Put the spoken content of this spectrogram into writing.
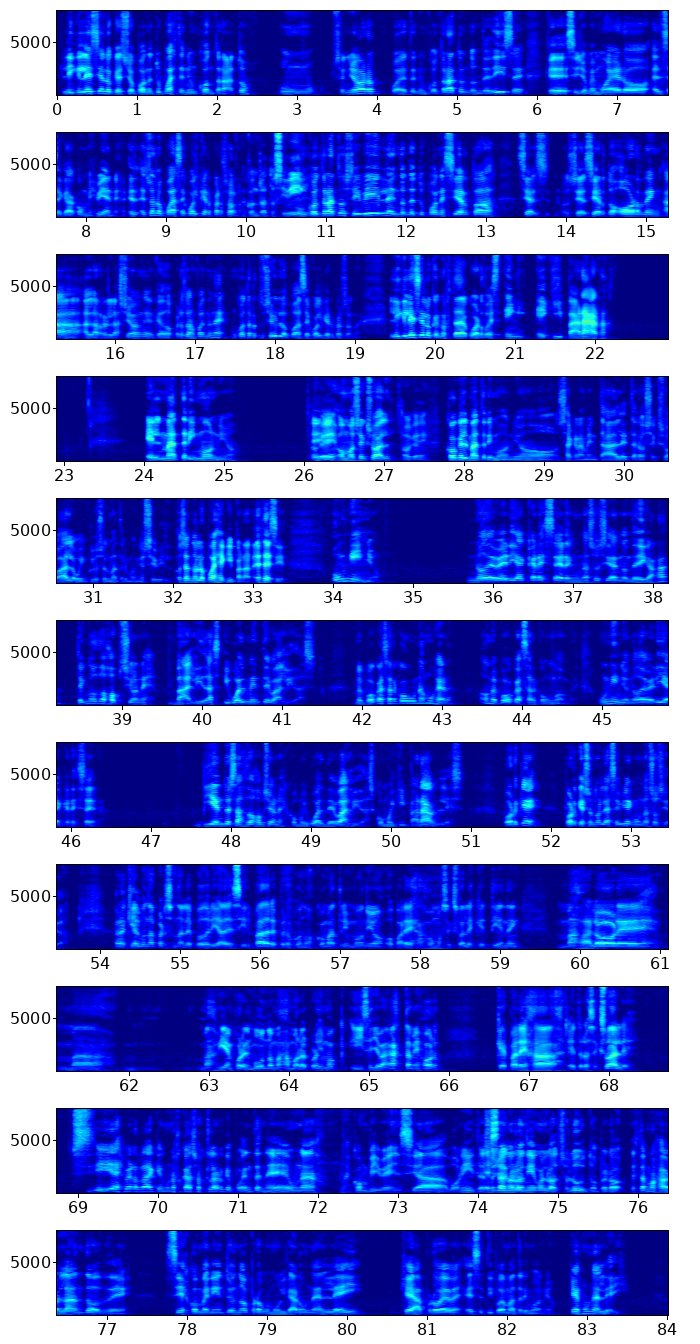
La iglesia lo que se opone, tú puedes tener un contrato, un señor puede tener un contrato en donde dice que si yo me muero, él se queda con mis bienes. E- Eso lo puede hacer cualquier persona. Un contrato civil. Un contrato civil en donde tú pones cierta, cier- cier- cierto orden a, a la relación en que dos personas pueden tener. Un contrato civil lo puede hacer cualquier persona. La iglesia lo que no está de acuerdo es en equiparar el matrimonio eh, homosexual ok. con el matrimonio sacramental, heterosexual o incluso el matrimonio civil. O sea, no lo puedes equiparar. Es decir, un niño no debería crecer en una sociedad en donde diga, ah, tengo dos opciones válidas, igualmente válidas. Me puedo casar con una mujer o me puedo casar con un hombre. Un niño no debería crecer viendo esas dos opciones como igual de válidas, como equiparables. ¿Por qué? Porque eso no le hace bien a una sociedad. Pero aquí alguna persona le podría decir, padre, pero conozco matrimonios o parejas homosexuales que tienen más valores, más, más bien por el mundo, más amor al prójimo y se llevan hasta mejor que parejas heterosexuales. Sí, es verdad que en unos casos, claro, que pueden tener una, una convivencia bonita. Eso yo no lo niego en lo absoluto, pero estamos hablando de si es conveniente o no promulgar una ley que apruebe ese tipo de matrimonio. ¿Qué es una ley?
